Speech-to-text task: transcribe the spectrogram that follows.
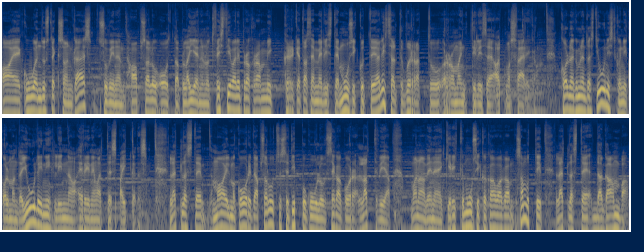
aeg uuendusteks on käes, suvine Haapsalu ootab laienenud festivaliprogrammi kõrgetasemeliste muusikute ja lihtsalt võrratu romantilise atmosfääriga. kolmekümnendast juunist kuni kolmanda juulini linna erinevates paikades. lätlaste maailmakooride absoluutsesse tippu kuuluv segakoor Latvia vana-vene kirikumuusikakavaga, samuti lätlaste Dagamba,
